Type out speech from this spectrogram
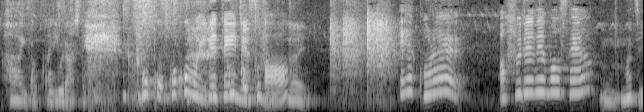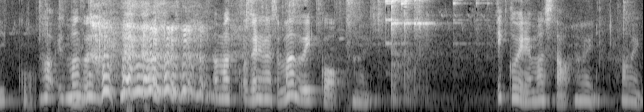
はい。5個ぐらい。5個 ,5 個も入れていいんですか？はい。えこれ溢れ出ません、うん、まず1個。はいまず、はい、あ、ま、分かりました。まず1個。はい。1個入れました。はい。はい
